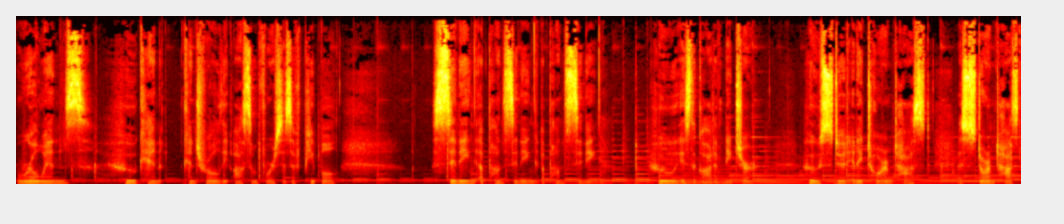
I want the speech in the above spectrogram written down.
whirlwinds? Who can control the awesome forces of people sinning upon sinning upon sinning? Who is the God of nature? Who stood in a storm tossed, a storm tossed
